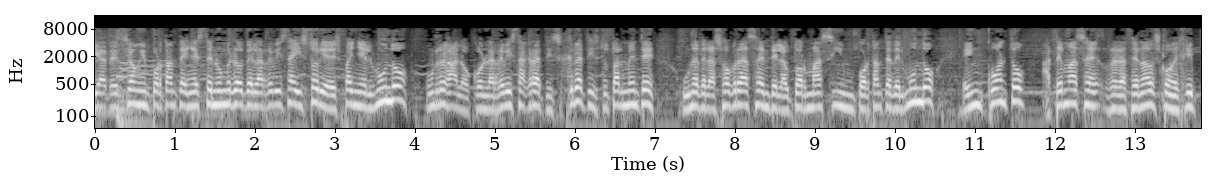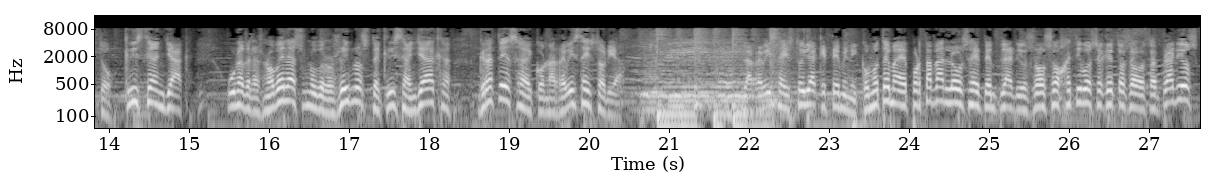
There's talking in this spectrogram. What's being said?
Y atención importante en este número de la revista Historia de España y el Mundo, un regalo con la revista gratis, gratis totalmente, una de las obras eh, del autor más importante del mundo en cuanto a temas eh, relacionados con Egipto, Christian Jack. Una de las novelas, uno de los libros de Christian Jack, gratis eh, con la revista Historia. La revista Historia que temen y como tema de portada los templarios, los objetivos secretos de los templarios,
